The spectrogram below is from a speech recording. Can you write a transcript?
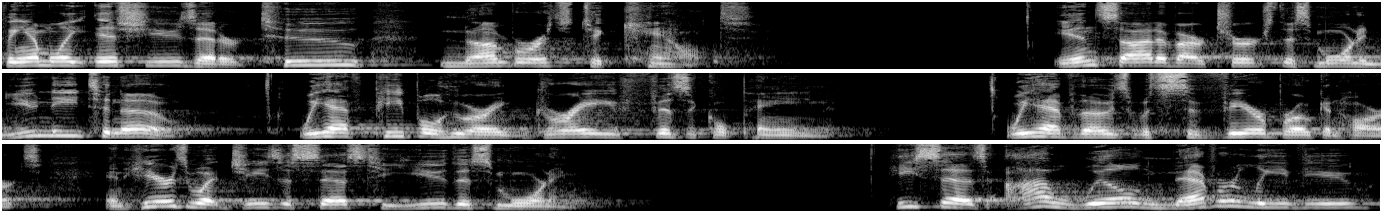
family issues that are too numerous to count. Inside of our church this morning, you need to know we have people who are in grave physical pain. We have those with severe broken hearts. And here's what Jesus says to you this morning he says, I will never leave you,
